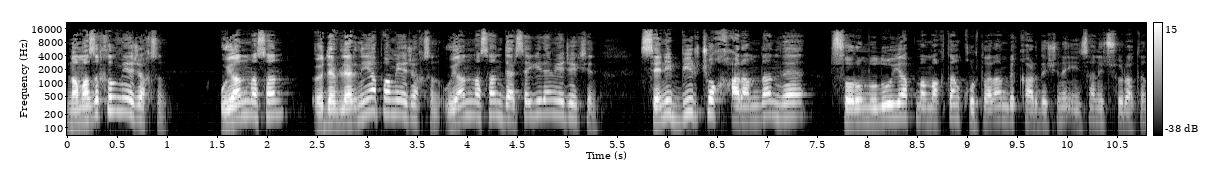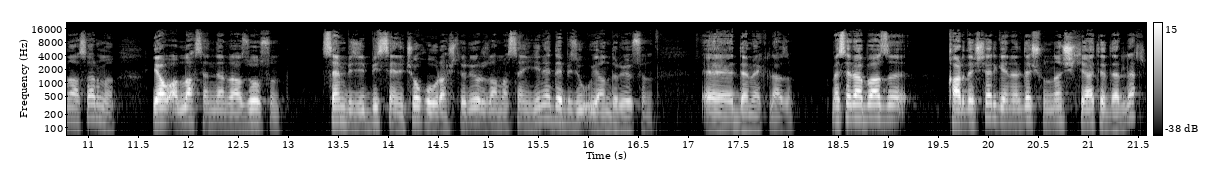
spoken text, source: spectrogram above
namazı kılmayacaksın. Uyanmasan ödevlerini yapamayacaksın. Uyanmasan derse giremeyeceksin. Seni birçok haramdan ve sorumluluğu yapmamaktan kurtaran bir kardeşine insan hiç suratını asar mı? Ya Allah senden razı olsun. Sen bizi biz seni çok uğraştırıyoruz ama sen yine de bizi uyandırıyorsun e, demek lazım. Mesela bazı kardeşler genelde şundan şikayet ederler.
